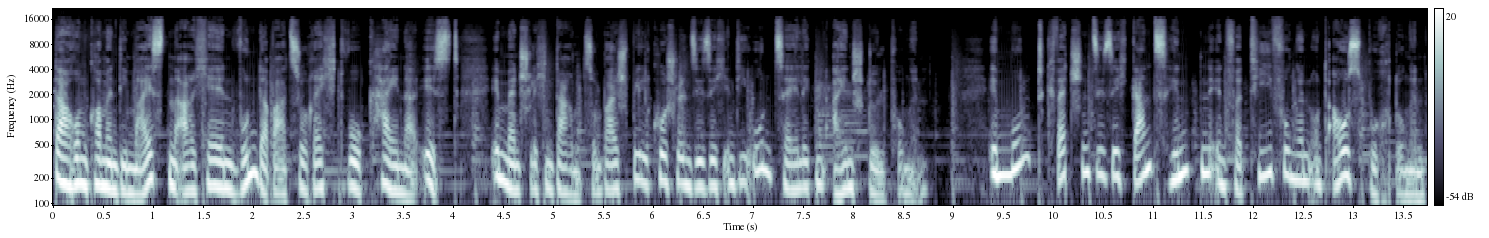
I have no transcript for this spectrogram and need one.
Darum kommen die meisten Archäen wunderbar zurecht, wo keiner ist. Im menschlichen Darm zum Beispiel kuscheln sie sich in die unzähligen Einstülpungen. Im Mund quetschen sie sich ganz hinten in Vertiefungen und Ausbuchtungen.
